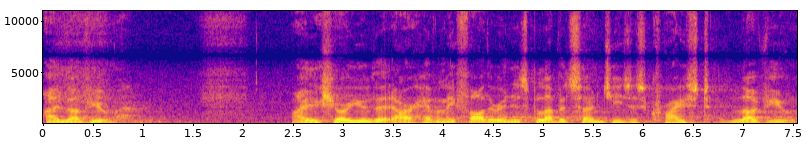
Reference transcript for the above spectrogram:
I love you. I assure you that our Heavenly Father and His beloved Son, Jesus Christ, love you.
